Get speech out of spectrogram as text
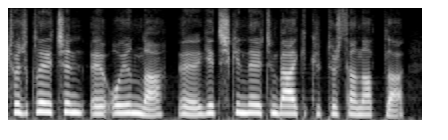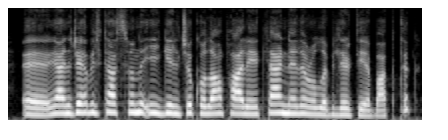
çocuklar için e, oyunla, e, yetişkinler için belki kültür sanatla, e, yani rehabilitasyona iyi gelecek olan faaliyetler neler olabilir diye baktık.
